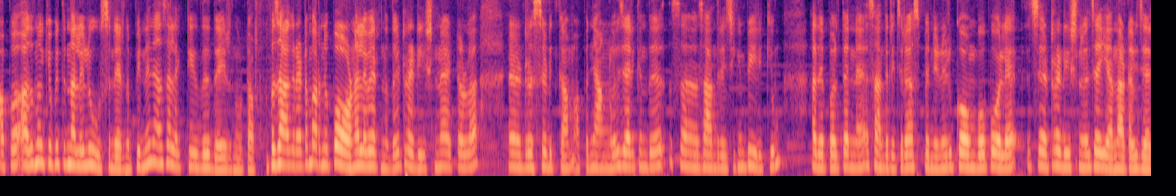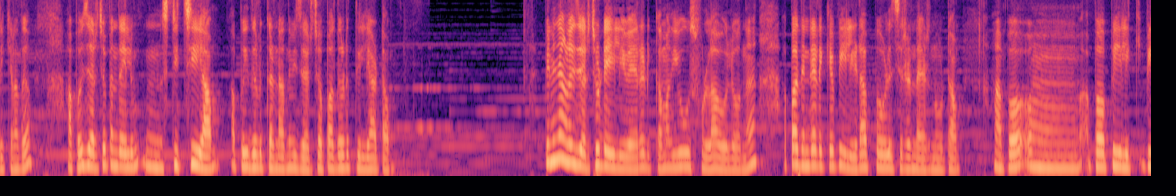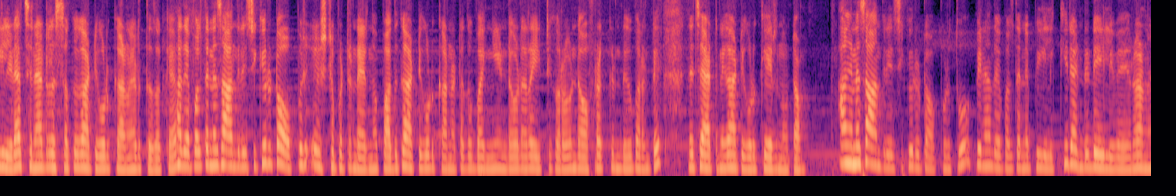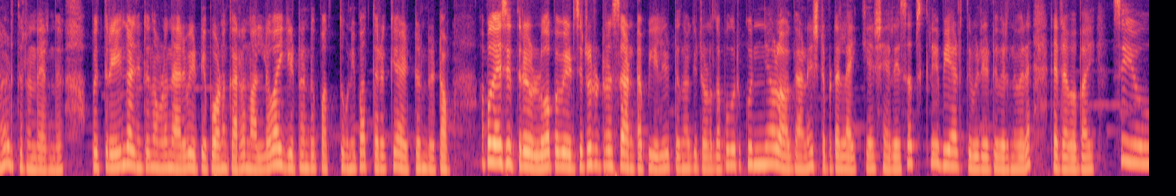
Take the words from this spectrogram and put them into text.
അപ്പോൾ അത് നോക്കിയപ്പോൾ നല്ല ലൂസ് ഉണ്ടായിരുന്നു. പിന്നെ ഞാൻ സെലക്ട് ചെയ്ത് ഇതായിരുന്നു കേട്ടോ അപ്പോൾ സാഗരേട്ടൻ പറഞ്ഞു ഇപ്പോൾ വരുന്നത്? ട്രഡീഷണൽ ആയിട്ടുള്ള ഡ്രസ്സ് എടുക്കാം. അപ്പം ഞങ്ങൾ വിചാരിക്കുന്നത് സാന്ദ്രേച്ചിക്കും പീലിക്കും. അതേപോലെ തന്നെ സാന്ദ്രേച്ചിയുടെ ഹസ്ബൻഡിനും ഒരു കോംബോ പോലെ ട്രഡീഷണൽ ചെയ്യാമെന്നാട്ടോ വിചാരിക്കണത്. അപ്പോൾ വിചാരിച്ചപ്പോൾ എന്തായാലും സ്റ്റിച്ച് ചെയ്യാം. അപ്പോൾ ഇത് എടുക്കണ്ടെന്ന് വിചാരിച്ചു. അപ്പോൾ അത് എടുത്തില്ല കേട്ടോ പിന്നെ ഞങ്ങൾ വിചാരിച്ചു ഡെയിലി വെയർ എടുക്കാം. അത് യൂസ്ഫുൾ ആവുമല്ലോ എന്ന് അപ്പോൾ അതിന്റെ ഇടയ്ക്ക് പീലിയുടെ അപ്പ വിളിച്ചിട്ടുണ്ടായിരുന്നു കേട്ടോ അപ്പോൾ അപ്പോൾ പീലി പീലിയുടെ അച്ഛനെ ആ ഡ്രസ്സൊക്കെ കാട്ടി കൊടുക്കുകയാണ് എടുത്തതൊക്കെ. അതേപോലെ തന്നെ സാന്ദ്രിച്ചിക്ക് ഒരു ടോപ്പ് ഇഷ്ടപ്പെട്ടിട്ടുണ്ടായിരുന്നു. അപ്പോൾ അത് കാട്ടി കൊടുക്കുകയാണ് കേട്ടോ. അത് ഭംഗിയുണ്ട്. അവിടെ റേറ്റ് കുറവുണ്ട്. ഓഫറൊക്കെ ഉണ്ട് പറഞ്ഞിട്ട് ചേട്ടന് കാട്ടി കൊടുക്കുകയായിരുന്നു കേട്ടോ. അങ്ങനെ സാന്ദ്രേച്ചിക്ക് ഒരു ടോപ്പ് എടുത്തു. പിന്നെ അതേപോലെ തന്നെ പീലിക്ക് രണ്ട് ഡെയിലി വെയറാണ് എടുത്തിട്ടുണ്ടായിരുന്നത്. അപ്പോൾ ഇത്രയും കഴിഞ്ഞിട്ട് നമ്മൾ നേരെ വീട്ടിൽ പോകണം കാരണം നല്ല വൈകിട്ടുണ്ട് പത്ത് മണി പത്തരയൊക്കെ ആയിട്ടുണ്ട് കേട്ടോ അപ്പോൾ കഴിച്ച് ഇത്രയേ ഉള്ളൂ. അപ്പോൾ മേടിച്ചിട്ടൊരു ഡ്രസ്സാണ് കേട്ടോ പീലി ഇട്ട് നോക്കിയിട്ടുള്ളത്. അപ്പോൾ ഒരു കുഞ്ഞു വ്ളോഗാണ് ഇഷ്ടപ്പെട്ട ലൈക്ക് ചെയ്യുക ഷെയർ ചെയ്യുക സബ്സ്ക്രൈബ് ചെയ്യുക. അടുത്ത വീഡിയോ ആയിട്ട് വരുന്നവരെ. Tata bye C U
